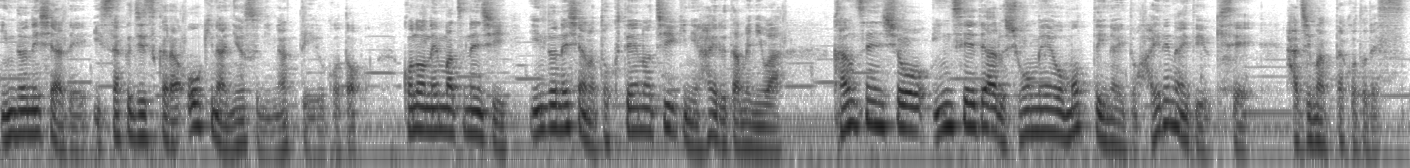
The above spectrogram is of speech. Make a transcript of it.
インドネシアで一昨日から大きなニュースになっていること。この年末年始インドネシアの特定の地域に入るためには感染症陰性である証明を持っていないと入れないという規制始まったことです。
